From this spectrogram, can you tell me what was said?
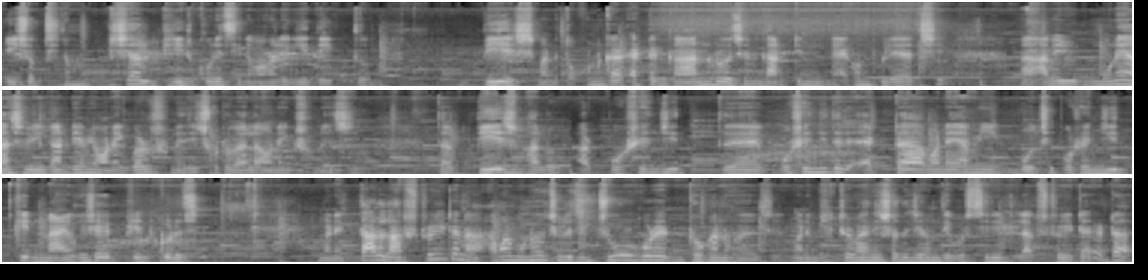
এইসব সিনেমা বিশাল ভিড় করে সিনেমা হলে গিয়ে দেখতো। বেশ মানে তখনকার একটা গান রয়েছে, গানটি এখন ভুলে যাচ্ছি। আমি, মনে আছে ওই গানটি আমি অনেকবারও শুনেছি ছোটোবেলা অনেক শুনেছি। তা বেশ ভালো। আর প্রসেনজিৎ প্রসেনজিতের একটা মানে আমি বলছি প্রসেনজিৎকে নায়ক হিসেবে প্রিন্ট করেছে। মানে তার লাভ স্টোরিটা না আমার মনে হচ্ছিল যে জোর করে ঢোকানো হয়েছে। মানে ভিক্টর ব্যানার্জির সাথে যেরকম দেবশ্রীর লাভ স্টোরিটা এটা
